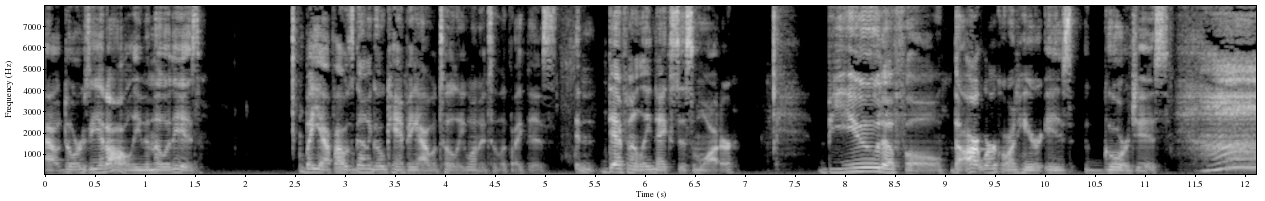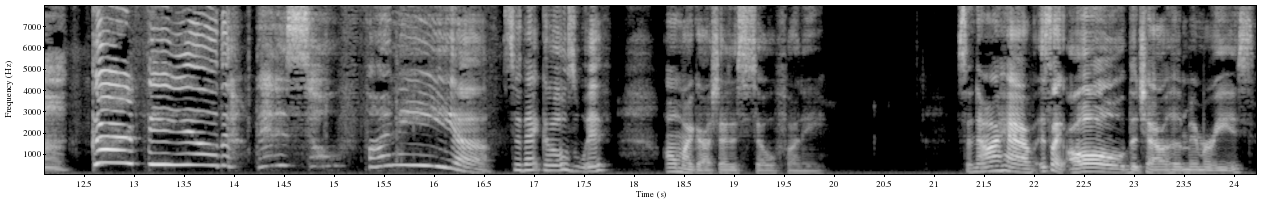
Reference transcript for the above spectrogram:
outdoorsy at all, even though it is. But yeah, if I was going to go camping, I would totally want it to look like this. And definitely next to some water. Beautiful. The artwork on here is gorgeous. Garfield! That is so funny. So that goes with, oh my gosh, that is so funny. So now I have, it's like all the childhood memories.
